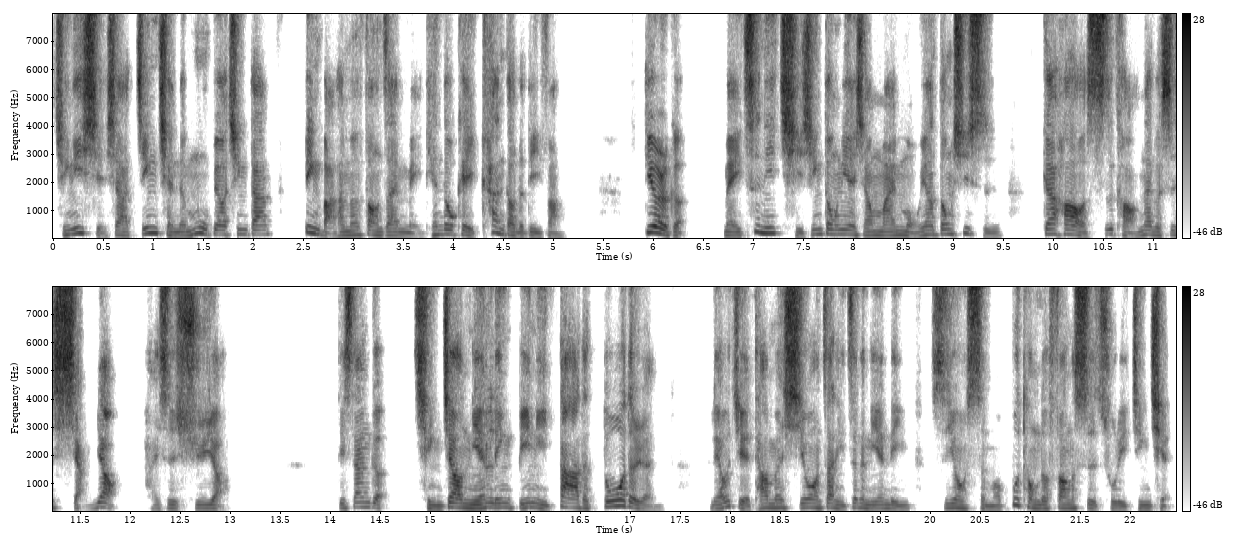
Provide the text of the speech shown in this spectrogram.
请你写下金钱的目标清单，并把它们放在每天都可以看到的地方。第二个，每次你起心动念想买某样东西时，该好好思考那个是想要还是需要。第三个，请教年龄比你大得多的人，了解他们希望在你这个年龄是用什么不同的方式处理金钱。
